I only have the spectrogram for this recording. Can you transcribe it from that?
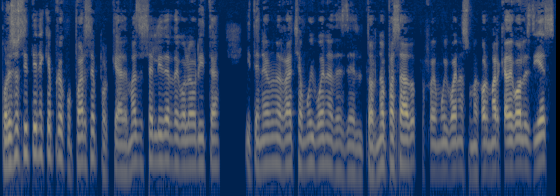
Por eso sí tiene que preocuparse porque además de ser líder de goleo ahorita y tener una racha muy buena desde el torneo pasado, que fue muy buena su mejor marca de goles, 10,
